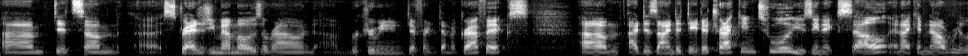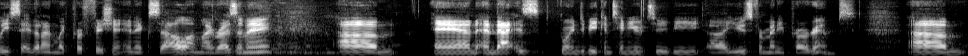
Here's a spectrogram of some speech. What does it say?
Um, did some uh, strategy memos around um, recruiting different demographics. Um, I designed a data tracking tool using Excel, and I can now really say that I'm like proficient in Excel on my resume. Um, and, and that is going to be continued to be uh, used for many programs. Um,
